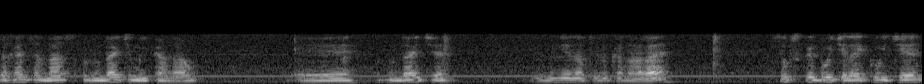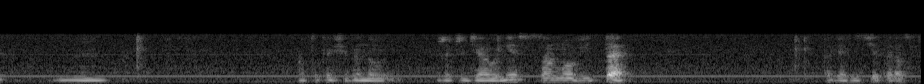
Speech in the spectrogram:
zachęcam Was, oglądajcie mój kanał. Yy, oglądajcie mnie na tym kanale. Subskrybujcie, lajkujcie. Mm. A tutaj się będą rzeczy działy niesamowite. Tak jak widzicie teraz.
